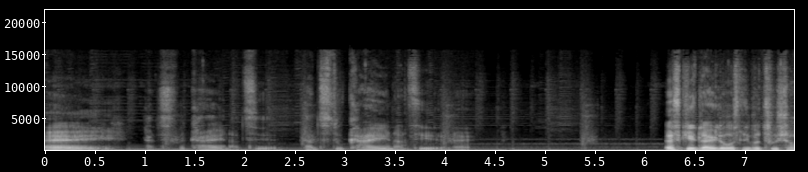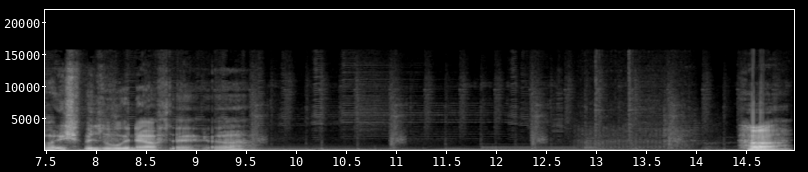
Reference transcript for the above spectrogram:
Ey, kannst du keinen erzählen. Kannst du keinen erzählen, ey. Es geht gleich los, liebe Zuschauer. Ich bin so genervt, ey. Ah. Ha.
